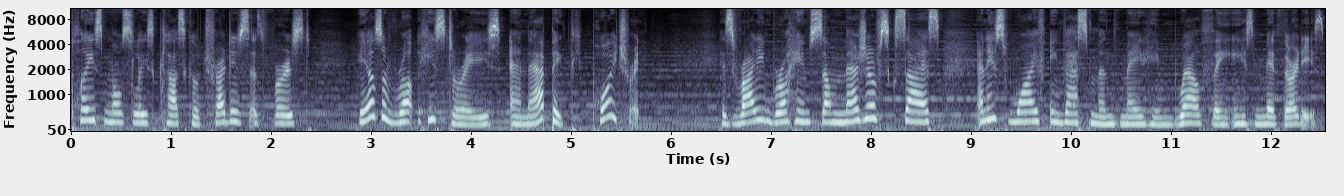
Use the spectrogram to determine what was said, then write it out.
plays, mostly classical tragedies at first. He also wrote histories and epic poetry. His writing brought him some measure of success, and his wife's investment made him wealthy in his mid 30s.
